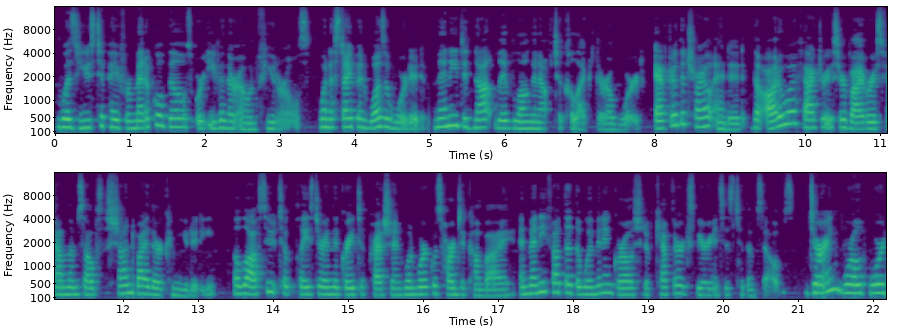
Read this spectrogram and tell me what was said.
was used to pay for medical bills or even their own funerals. When a stipend was awarded, many did not live long enough to collect their award. After the trial ended, the Ottawa factory survivors found themselves shunned by their community. The lawsuit took place during the Great Depression when work was hard to come by, and many felt that the women and girls should have kept their experiences to themselves. During World War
